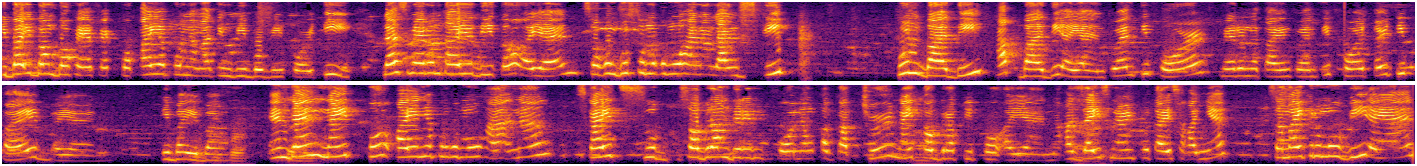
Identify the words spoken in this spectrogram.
iba-ibang bokeh effect po. Kaya po ng ating Vivo V40. Plus, meron tayo dito, ayan. So, kung gusto mo kumuha ng landscape, full body, half body, ayan, 24. Meron na tayong 24, 35, ayan. Iba-iba. 24. And then, night po, kaya niya pong kumuha ng kahit sub, sobrang dilim po ng pag-capture. Nightography po, ayan. Naka-Zeiss na rin po tayo sa kanya. Sa micromovie, ayan,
